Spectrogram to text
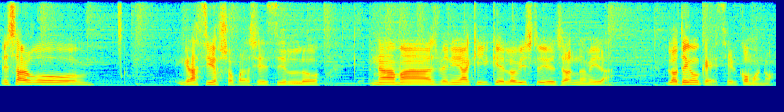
es algo gracioso, por así decirlo. Nada más venir aquí que lo he visto y he dicho, anda, mira, lo tengo que decir, cómo no.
